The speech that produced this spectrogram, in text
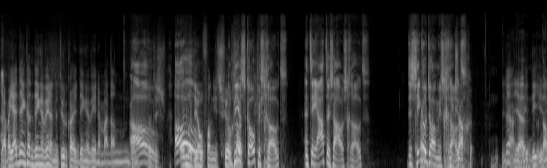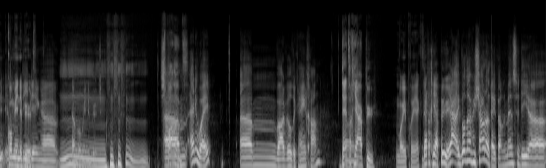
Ja, maar jij denkt aan dingen winnen. Natuurlijk kan je dingen winnen, maar dan, dan Oh. dat is Oh. onderdeel van iets veel Een bioscoop is groot. Een theaterzaal is groot. De Ziggo Dome is Ik groot. zag, Ja, ja, die- die- dan die- kom je in de die buurt. Dingen, dan kom je in de buurt. Spannend. Ehm, anyway, ehm, waar wilde ik heen gaan? 30 jaar pu. Mooie project. 30 jaar puur. Ja, ik wil even een shout-out geven aan de mensen die... eh,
